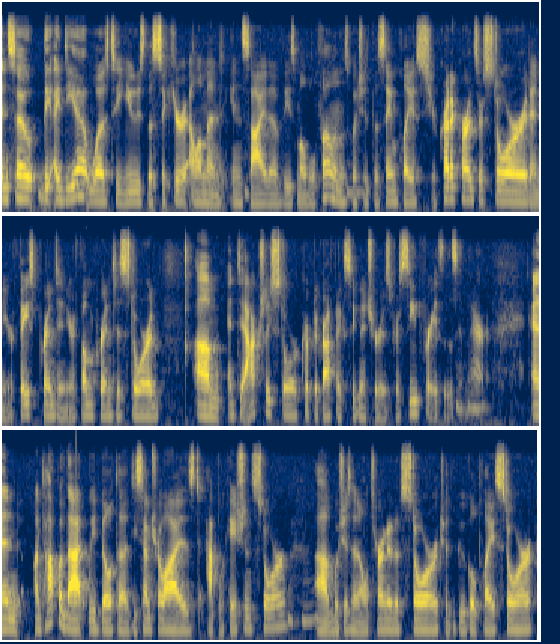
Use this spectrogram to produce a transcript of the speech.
And so the idea was to use the secure element inside of these mobile phones, which is the same place your credit cards are stored and your face print and your thumbprint is stored, um, and to actually store cryptographic signatures for seed phrases in there. And on top of that, we built a decentralized application store, um, which is an alternative store to the Google Play Store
